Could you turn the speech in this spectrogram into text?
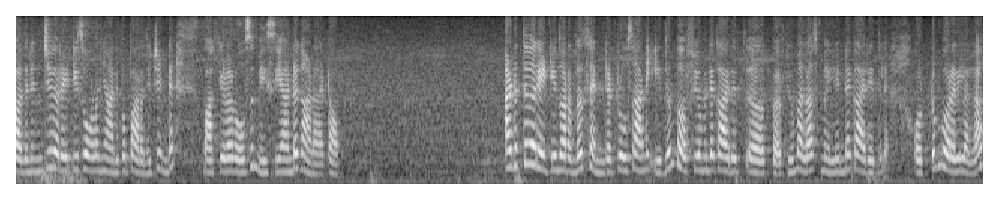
പതിനഞ്ച് വെറൈറ്റീസോളം ഞാനിപ്പോൾ പറഞ്ഞിട്ടുണ്ട്. ബാക്കിയുള്ള റോസ് മിസ് ചെയ്യാണ്ട് കാണാം കേട്ടോ. അടുത്ത വെറൈറ്റി എന്ന് പറയുന്നത് സെന്റഡ് റോസ് ആണ്. ഇതും പെർഫ്യൂമിന്റെ കാര്യത്തിൽ പെർഫ്യൂം അല്ല സ്മെല്ലിന്റെ കാര്യത്തിൽ ഒട്ടും പുറകിലല്ല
